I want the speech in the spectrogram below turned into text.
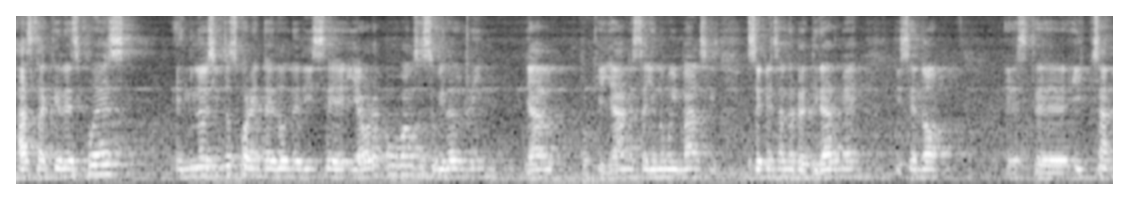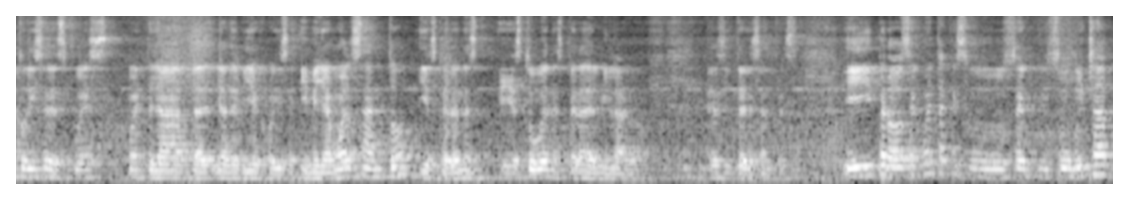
Hasta que después en 1942 le dice, ¿y ahora cómo vamos a subir al ring? Ya, porque ya me está yendo muy mal, estoy pensando en retirarme. Dice, no. Este, y Santo dice después, cuenta ya ya de viejo, dice, y me llamó al Santo y, esperó en, y estuvo en espera del milagro. Es interesante. Y, pero se cuenta que su, su lucha,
